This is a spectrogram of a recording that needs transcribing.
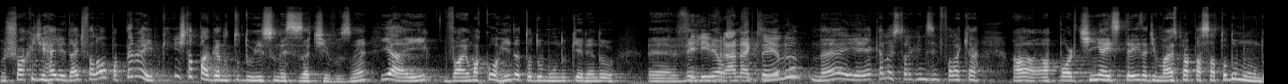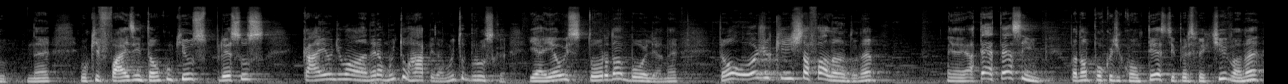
um choque de realidade e fala, opa, peraí, por que a gente está pagando tudo isso nesses ativos, né? E aí vai uma corrida, todo mundo querendo é, vender Se livrar daquilo. Tempo, né? E aí aquela história que a gente sempre fala que a, a, a portinha é estreita demais para passar todo mundo, né? O que faz então com que os preços caiam de uma maneira muito rápida, muito brusca. E aí é o estouro da bolha, né? Então hoje o que a gente está falando, né? É, até, até assim, para dar um pouco de contexto e perspectiva, né?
